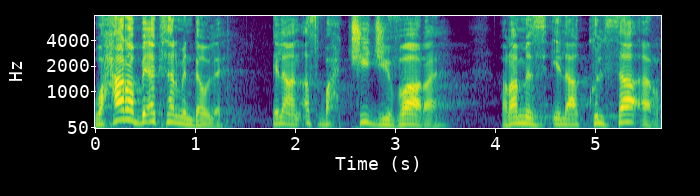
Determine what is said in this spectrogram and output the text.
وحارب بأكثر من دولة. إلى أن أصبح تشي جيفارا رمز إلى كل ثائر.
